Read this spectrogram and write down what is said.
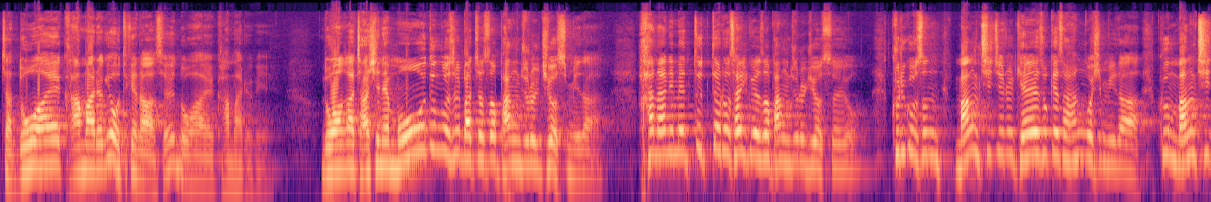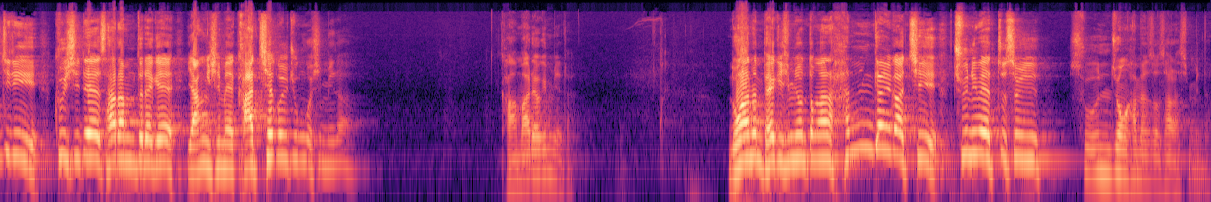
자, 노아의 감화력이 어떻게 나왔어요? 노아의 감화력이. 노아가 자신의 모든 것을 바쳐서 방주를 지었습니다. 하나님의 뜻대로 살기 위해서 방주를 지었어요. 그리고선 망치질을 계속해서 한 것입니다. 그 망치질이 그 시대 사람들에게 양심의 가책을 준 것입니다. 감화력입니다. 노아는 120년 동안 한결같이 주님의 뜻을 순종하면서 살았습니다.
